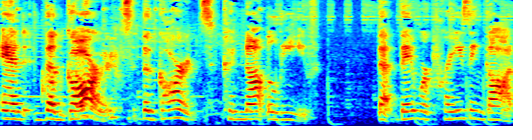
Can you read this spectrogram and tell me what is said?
And the guards, the guards could not believe that they were praising God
